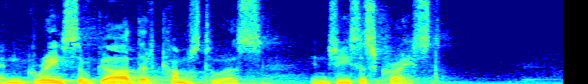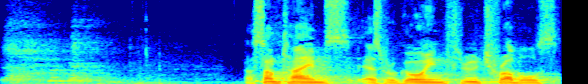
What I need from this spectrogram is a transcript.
and grace of God that comes to us in Jesus Christ. Now, sometimes as we're going through troubles,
